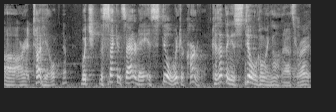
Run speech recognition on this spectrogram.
uh, are at Tuthill, Yep. which the second Saturday is still Winter Carnival because that thing is still going on. That's right.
